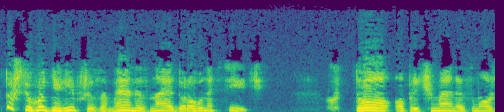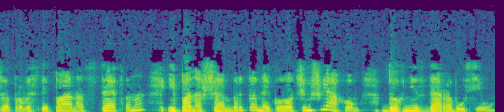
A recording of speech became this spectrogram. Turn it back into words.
Хто ж сьогодні ліпше за мене знає дорогу на Січ? Хто опріч мене зможе провести пана Стефана і пана Шемберка найкоротшим шляхом до гнізда рабусів?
